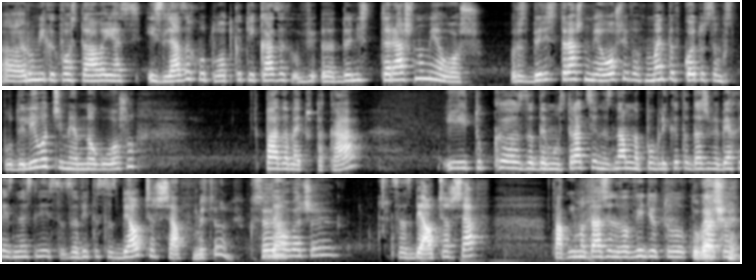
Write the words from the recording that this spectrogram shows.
Руми, какво става? И аз излязах от лодката и казах, «Ви- а, Дани, страшно ми е лошо. Разбери, страшно ми е лошо и в момента, в който съм споделила, че ми е много лошо, падам ето така. И тук за демонстрация, не знам на публиката, даже ме бяха изнесли завита с бял чершав. Мисля? Все Да. едно вече... С бял чершав. Това го има даже във видеото, Добре, когато... че,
